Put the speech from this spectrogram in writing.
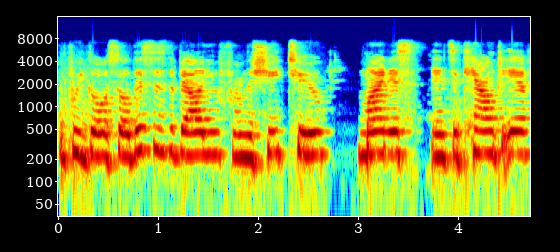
if we go so this is the value from the sheet 2 minus, it's a count if,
